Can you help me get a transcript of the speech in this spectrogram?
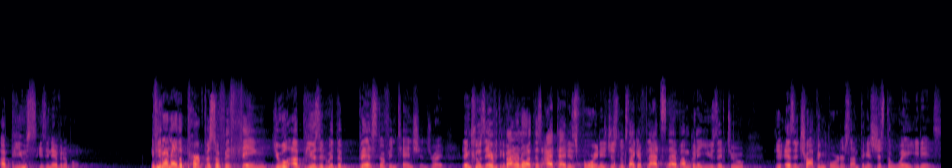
abuse is inevitable. If you don't know the purpose of a thing, you will abuse it with the best of intentions, right? It includes everything. If I don't know what this iPad is for and it just looks like a flat slab, I'm going to use it to as a chopping board or something. It's just the way it is.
